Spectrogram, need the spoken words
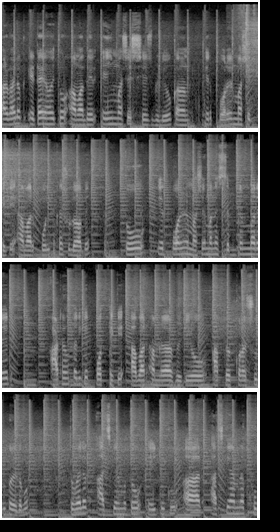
আর ভাই লোক, এটাই হয়তো আমাদের এই মাসের শেষ ভিডিও কারণ এর পরের মাসের থেকে আমার পরীক্ষা শুরু হবে। তো এর পরের মাসে মানে সেপ্টেম্বরের আঠারো তারিখের পর থেকে আবার আমরা ভিডিও আপলোড করা শুরু করে দেবো। তো ভাই লোক, আজকের মতো এইটুকু, আর আজকে আমরা খুব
